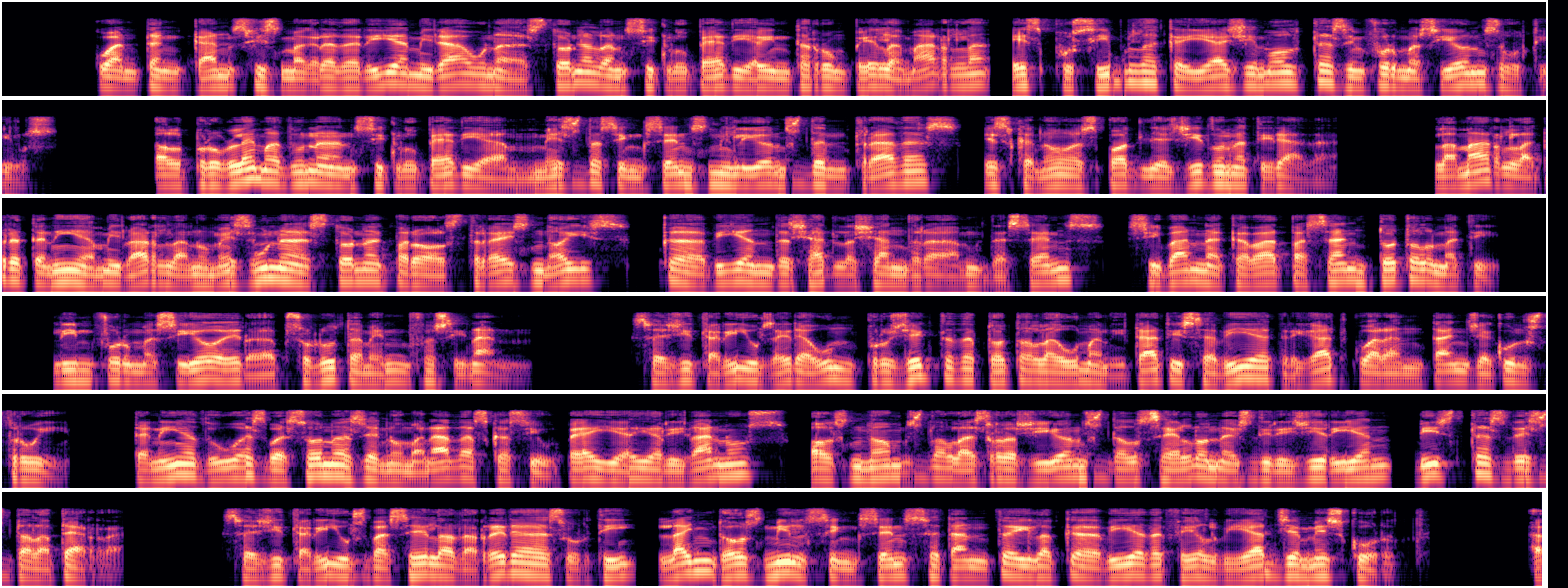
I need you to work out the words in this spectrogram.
Quan te'n cansis m'agradaria mirar una estona l'enciclopèdia interrompé la Marla, és possible que hi hagi moltes informacions útils. El problema d'una enciclopèdia amb més de 500 milions d'entrades és que no es pot llegir d'una tirada. La Marla pretenia mirar-la només una estona però els tres nois, que havien deixat la Xandra amb descens, s'hi van acabar passant tot el matí. L'informació era absolutament fascinant. Sagitarius era un projecte de tota la humanitat i s'havia trigat 40 anys a construir. Tenia dues bessones anomenades Cassiopeia i Aridanos, els noms de les regions del cel on es dirigirien, vistes des de la Terra. Sagittarius va ser la darrera a sortir, l'any 2570 i la que havia de fer el viatge més curt.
